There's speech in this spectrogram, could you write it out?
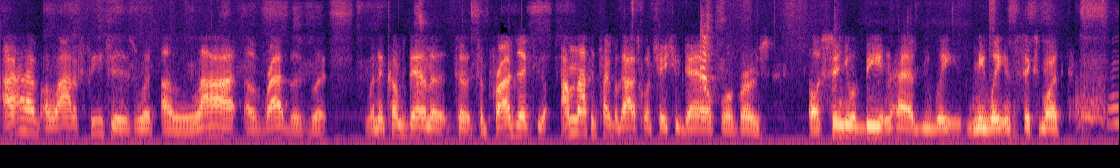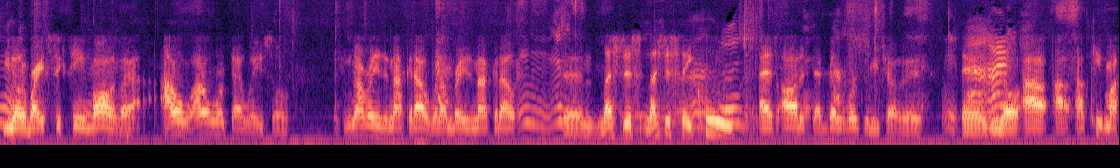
I have a lot of features with a lot of rappers, but when it comes down to, to, to projects, I'm not the type of guy that's gonna chase you down for a verse or send you a beat and have you wait me waiting six months, you know, to write 16 bars. Like I, I don't I don't work that way. So if you're not ready to knock it out when I'm ready to knock it out, then let's just let's just stay cool as artists that don't work with each other. And you know, I'll, I'll I'll keep my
